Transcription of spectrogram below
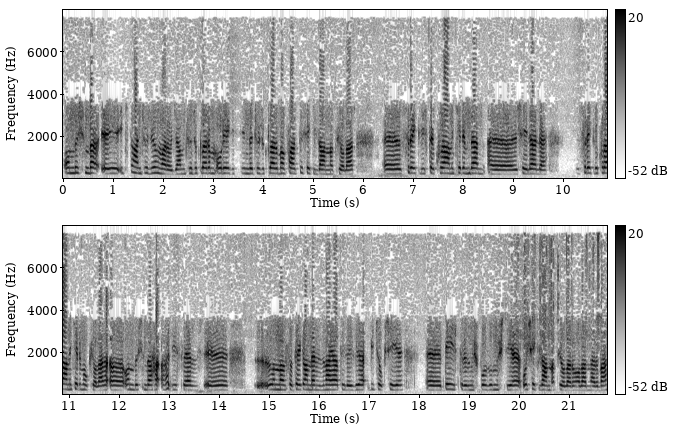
Onun dışında e, iki tane çocuğum var hocam. Çocuklarım oraya gittiğimde çocuklarıma farklı şekilde anlatıyorlar. Ee, sürekli işte Kur'an-ı Kerim'den e, şeylerle sürekli Kur'an-ı Kerim okuyorlar. Ee, onun dışında ha- hadisler, e, ondan sonra peygamberimizin hayatıyla ilgili birçok şeyi e, değiştirilmiş, bozulmuş diye o şekilde anlatıyorlar oğlanlarıma.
